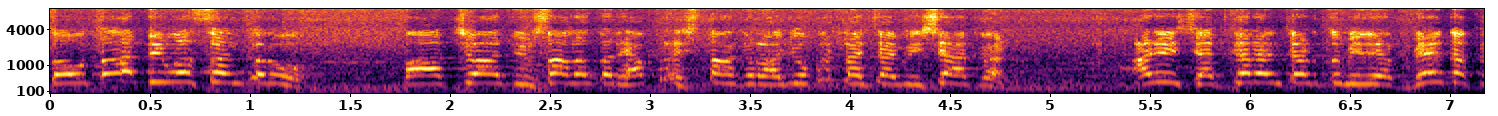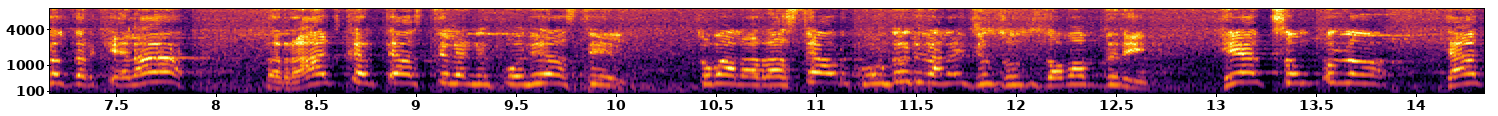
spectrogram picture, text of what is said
चौथा दिवस सहन करू. पाचव्या दिवसाला तर ह्या प्रश्नाकडे राजू पाटलाच्या विषयाकडे. आणि शेतकऱ्यांच्याकडे तुम्ही बेदखल जर केला तर राजकर्ते असतील आणि कोणी असतील तुम्हाला रस्त्यावर कोंडून घालायची जबाबदारी हेच संपूर्ण ह्याच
